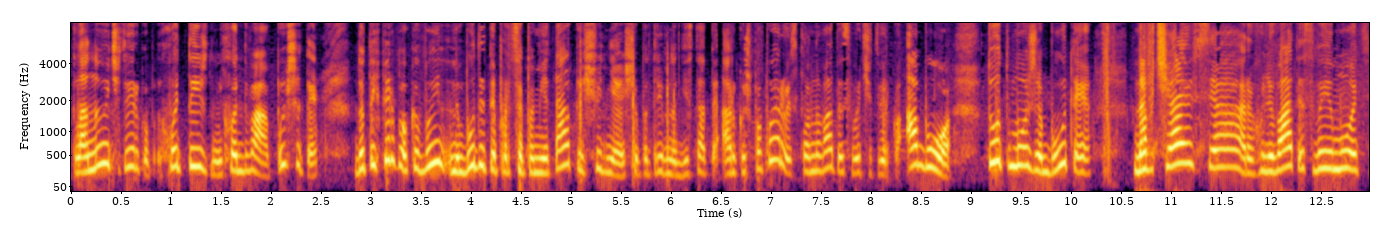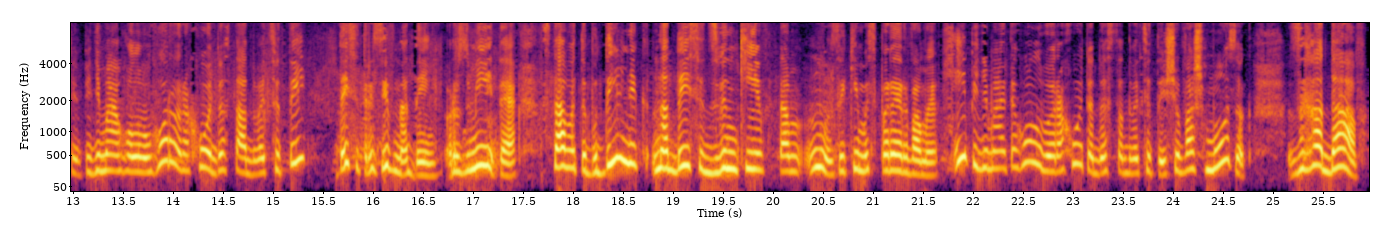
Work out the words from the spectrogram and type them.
планую четвірку, хоч тиждень, хоч два. Пишете до тих пір, поки ви не будете про це пам'ятати щодня, що потрібно дістати аркуш паперу і спланувати свою четвірку. Або тут може бути навчаюся регулювати свої емоції, підіймаю голову вгору, рахую до 120 10 разів на день. Розумієте, ставите будильник на 10 дзвінків, там ну з якимись перервами, і підіймаєте голову і рахуєте до 120, щоб ваш мозок згадав.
